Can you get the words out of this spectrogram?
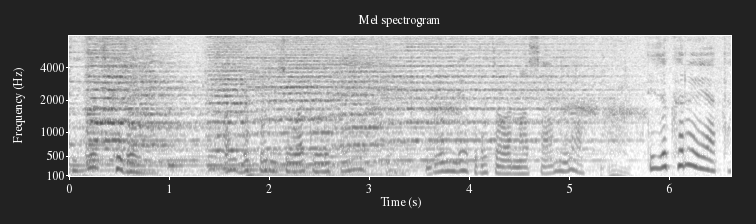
तिथंच खरं पहिलं पोरीची वाट ओळखली दोन लेकराचा वनवास आणला तिचं खरं आहे आता.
